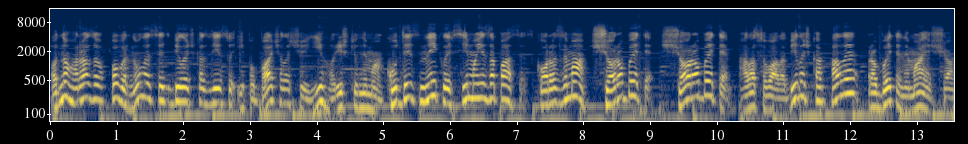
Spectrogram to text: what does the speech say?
Одного разу повернулася білочка з лісу і побачила, що її горішків нема. Куди зникли всі мої запаси? Скоро зима. Що робити? Що робити? галасувала білочка, але робити немає що.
